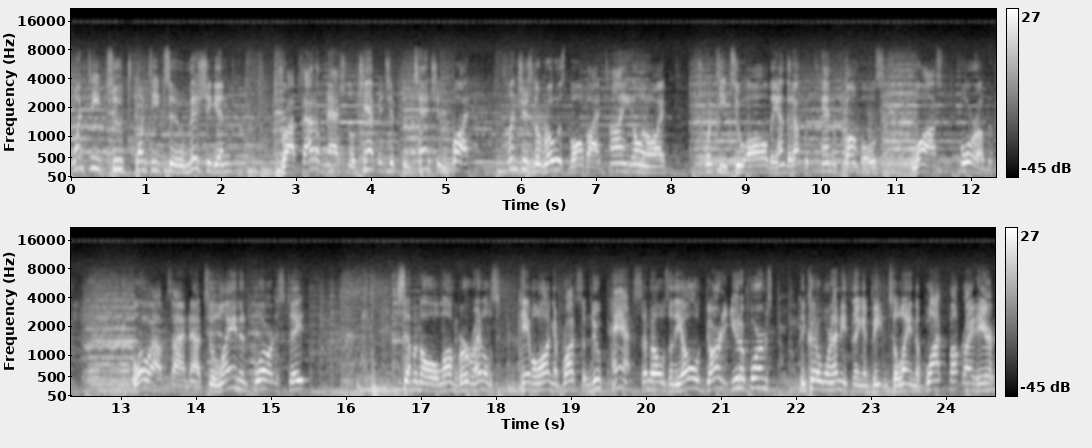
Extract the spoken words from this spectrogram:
22-22. Michigan drops out of national championship contention, but clinches the Rose Bowl by tying Illinois 22 all. They ended up with 10 fumbles, lost four of them. Blowout time now. Tulane and Florida State. Seminole alum Burt Reynolds came along and brought some new pants. Seminoles in the old Garnet uniforms. They could have worn anything and beaten Tulane. The block punt right here.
